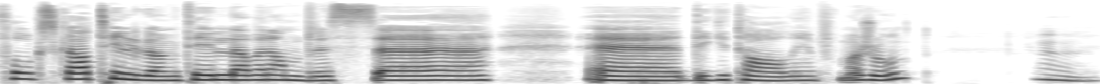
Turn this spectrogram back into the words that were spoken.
folk skal ha tilgang til av hverandres eh, eh, digitale informasjon. Mm.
